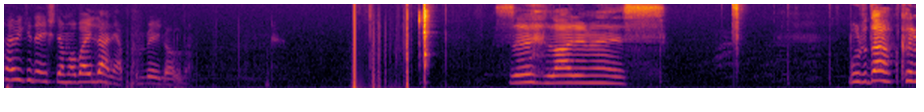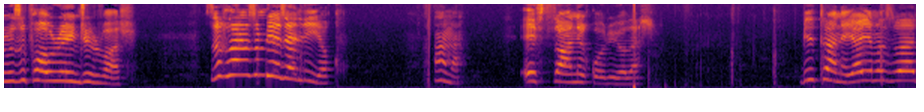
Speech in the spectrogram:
Tabii ki de işte mobilden yaptım böyle oldu. Zırhlarımız. Burada kırmızı Power Ranger var. Zırhlarımızın bir özelliği yok. Ama efsane koruyorlar. Bir tane yayımız var.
